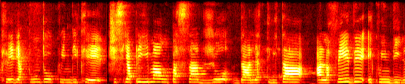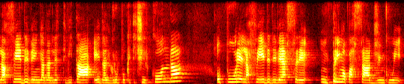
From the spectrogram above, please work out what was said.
credi appunto quindi che ci sia prima un passaggio dalle attività alla fede e quindi la fede venga dalle attività e dal gruppo che ti circonda? Oppure la fede deve essere un primo passaggio in cui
